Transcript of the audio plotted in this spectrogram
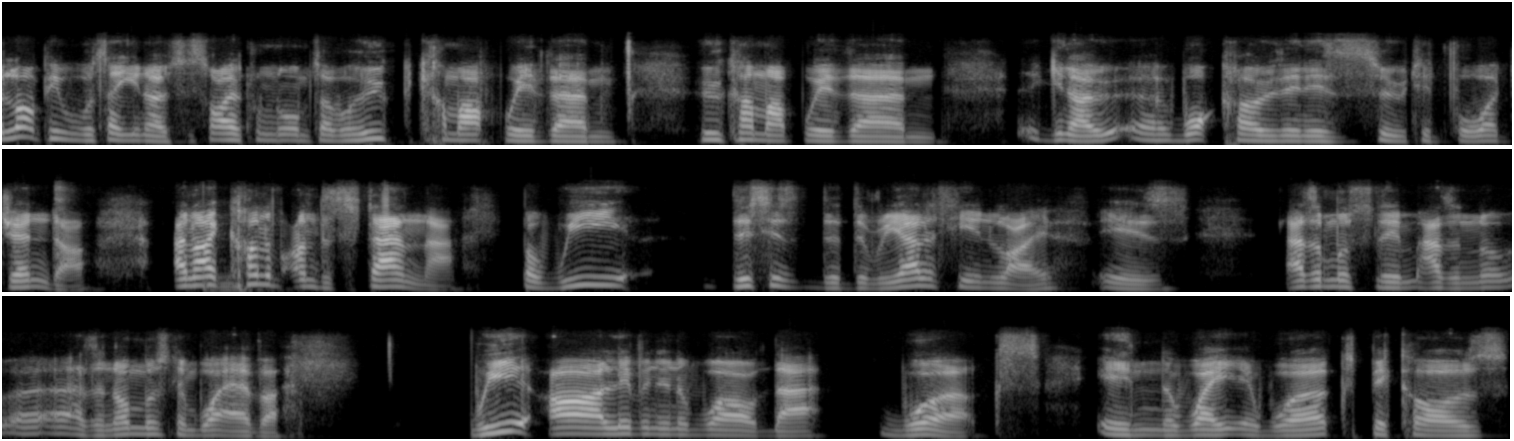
a lot of people will say, you know, societal norms are, well, who come up with, um, who come up with, um, you know, uh, what clothing is suited for what gender. And I mm. kind of understand that. But we, this is the, the reality in life is as a Muslim, as a uh, as a non-Muslim, whatever, we are living in a world that works in the way it works because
